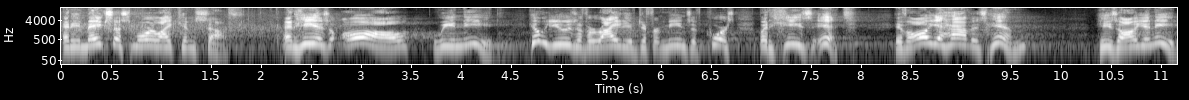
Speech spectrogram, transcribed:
and he makes us more like himself. And he is all we need. He'll use a variety of different means, of course, but he's it. If all you have is him, he's all you need.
